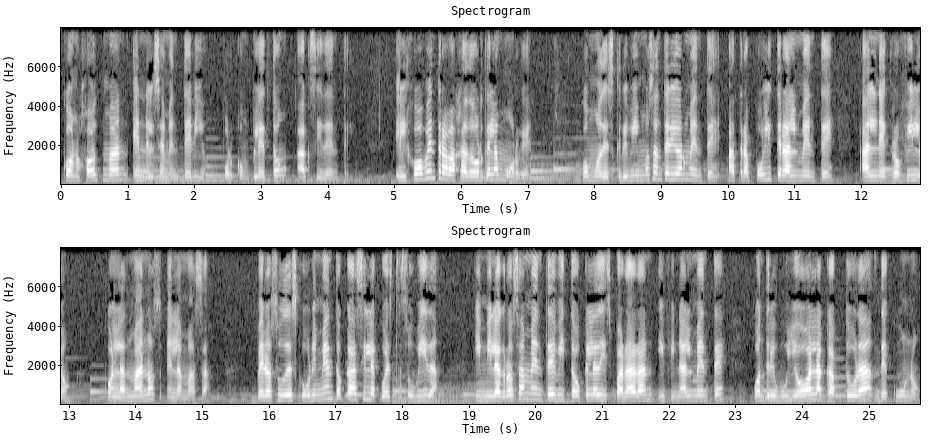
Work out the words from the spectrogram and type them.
con Hotman en el cementerio por completo accidente. El joven trabajador de la morgue como describimos anteriormente, atrapó literalmente al necrofilo con las manos en la masa. Pero su descubrimiento casi le cuesta su vida y milagrosamente evitó que le dispararan y finalmente contribuyó a la captura de Kuno,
